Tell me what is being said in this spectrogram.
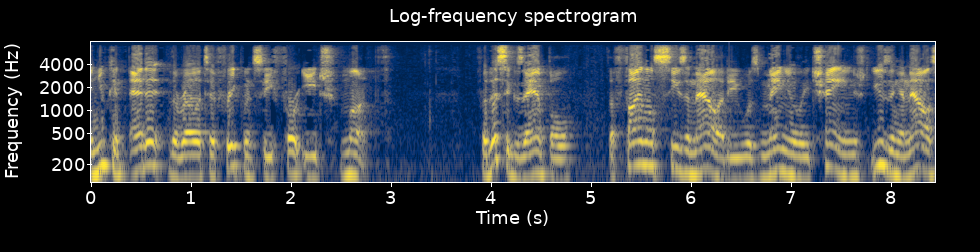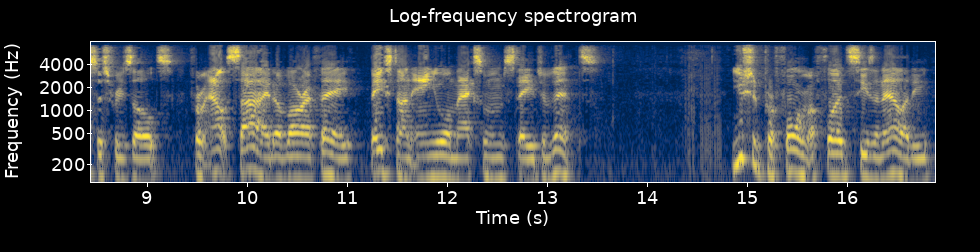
and you can edit the relative frequency for each month. For this example, the final seasonality was manually changed using analysis results from outside of RFA based on annual maximum stage events. You should perform a flood seasonality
